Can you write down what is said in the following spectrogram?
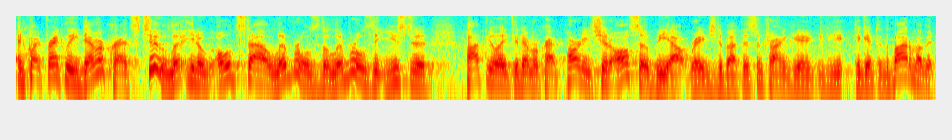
and quite frankly, Democrats too. You know, old style liberals, the liberals that used to populate the Democrat Party, should also be outraged about this and trying to get, to the bottom of it.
